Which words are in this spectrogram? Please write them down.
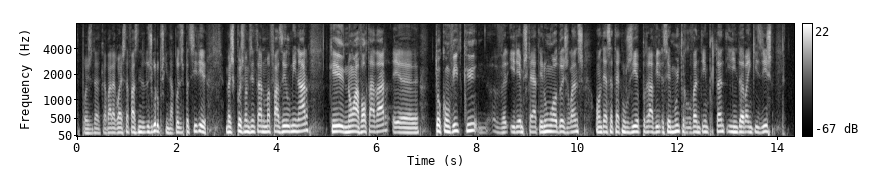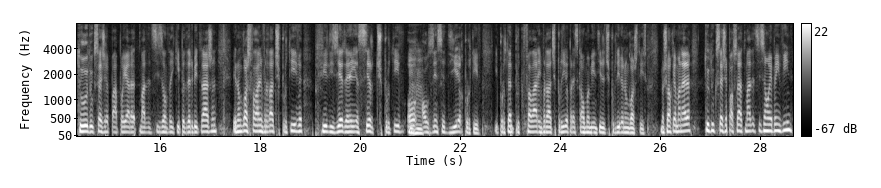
depois de acabar agora esta fase ainda dos grupos, que ainda há coisas para decidir, mas depois vamos entrar numa fase a eliminar que não há volta a dar. Estou convicto que iremos, se calhar, ter um ou dois lances onde essa tecnologia poderá vir a ser muito relevante e importante, e ainda bem que existe tudo o que seja para apoiar a tomada de decisão da equipa de arbitragem. Eu não gosto de falar em verdade esportiva, prefiro dizer em acerto desportivo uhum. ou ausência de erro desportivo. E, portanto, porque falar em verdade esportiva parece que há uma mentira desportiva, eu não gosto disso. Mas, de qualquer maneira, tudo o que seja para auxiliar a tomada de decisão é bem-vindo,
